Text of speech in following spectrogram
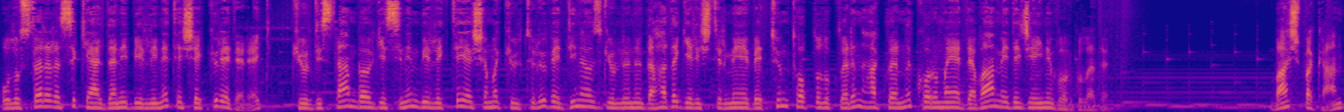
Uluslararası Keldani Birliği'ne teşekkür ederek, Kürdistan bölgesinin birlikte yaşama kültürü ve din özgürlüğünü daha da geliştirmeye ve tüm toplulukların haklarını korumaya devam edeceğini vurguladı. Başbakan,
